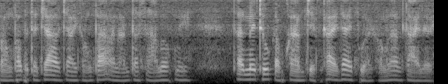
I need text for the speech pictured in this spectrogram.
ของพระพุทธเจ้าใจของพระอรหันตสาวกนี้ ท่านไม่ทุกข์กับความเจ็บไข้ได้ป่วยของร่างกายเลย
